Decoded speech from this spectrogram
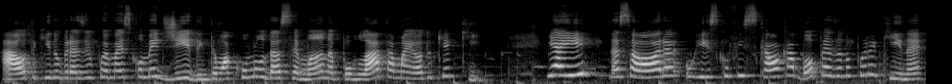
A alta aqui no Brasil foi mais comedida, então o acúmulo da semana por lá tá maior do que aqui. E aí, nessa hora, o risco fiscal acabou pesando por aqui, né?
